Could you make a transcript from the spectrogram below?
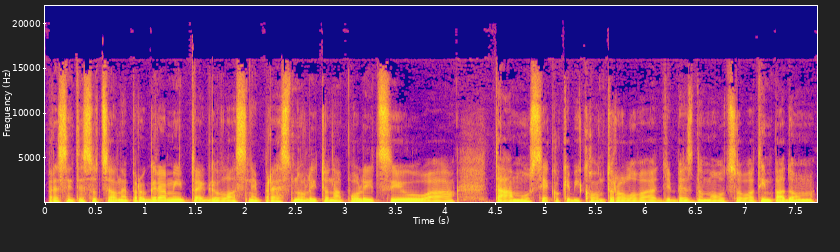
presne tie sociálne programy, tak vlastne presnuli to na políciu a tá musí ako keby kontrolovať bezdomovcov a tým pádom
